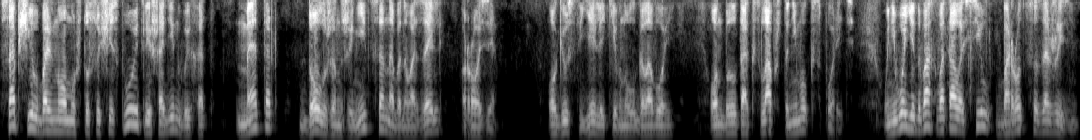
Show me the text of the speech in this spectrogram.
сообщил больному, что существует лишь один выход — Мэтр должен жениться на мадемуазель Розе. Огюст еле кивнул головой. Он был так слаб, что не мог спорить. У него едва хватало сил бороться за жизнь.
